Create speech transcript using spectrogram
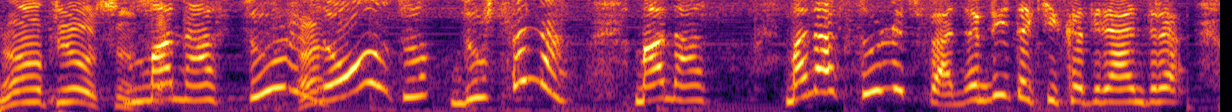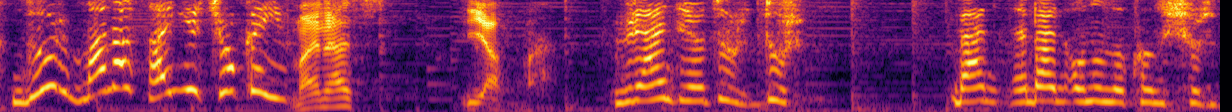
Ne yapıyorsun sen? Manas dur. Ha? Ne oldu? Dursana. Manas. Manas dur lütfen. Bir dakika Virendra. Dur Manas hayır çok ayıp. Manas yapma. Virendra dur dur. Ben ben onunla konuşurum.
